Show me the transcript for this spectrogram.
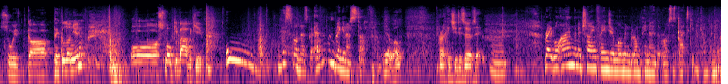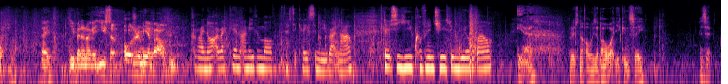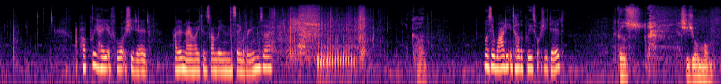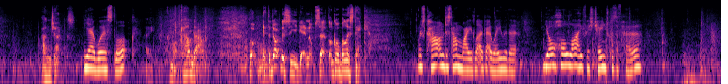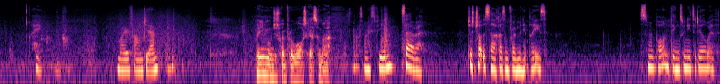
So we've got pickled onion or smoky barbecue. Ooh, this one has got everyone bringing her stuff. Yeah, well, I reckon she deserves it. Hmm. Right, well, I'm going to try and find your mum and Grumpy now that Ross is back to keep me company. Hey, you better not get used to ordering me about. Why not? I reckon I'm even more of a pathetic case than you right now. Don't see you covered in tubes being wheeled about. Yeah, but it's not always about what you can see, is it? I probably hate her for what she did. I don't know how you can stand being in the same room as her. Can't. Well, so why didn't you tell the police what she did? Because she's your mum. And Jack's. Yeah, worst luck. Hey, come on, calm down. Look, if the doctors see you getting upset, they'll go ballistic. I just can't understand why you'd let her get away with it. Your whole life has changed because of her. Hey, Mario found you then. Me and your mum just went for a walk to get some air. That's nice for you. Sarah, just drop the sarcasm for a minute, please. Some important things we need to deal with.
